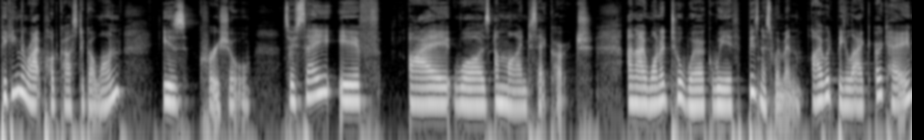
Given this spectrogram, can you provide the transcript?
picking the right podcast to go on is crucial. So, say if I was a mindset coach and I wanted to work with business women, I would be like, okay,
